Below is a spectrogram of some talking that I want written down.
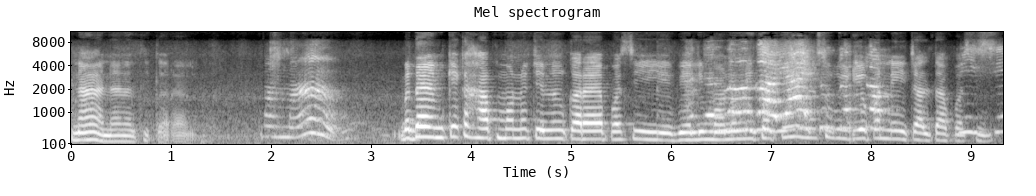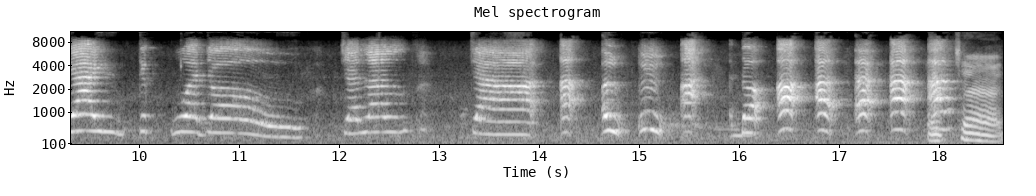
ના ના નથી કરાયું બધા એમ કે હાફ મોનો ચેનલ કરાયા પછી વહેલી મોનો નહીં થતી શું વિડીયો પણ નહીં ચાલતા પછી અચ્છા.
